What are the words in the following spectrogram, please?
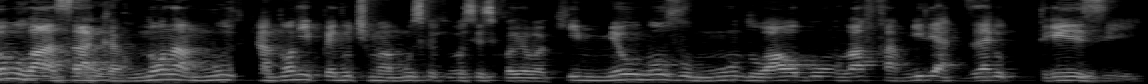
Vamos lá, Zaca. Nona música, nona e penúltima música que você escolheu aqui, Meu Novo Mundo, álbum La Família 013.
